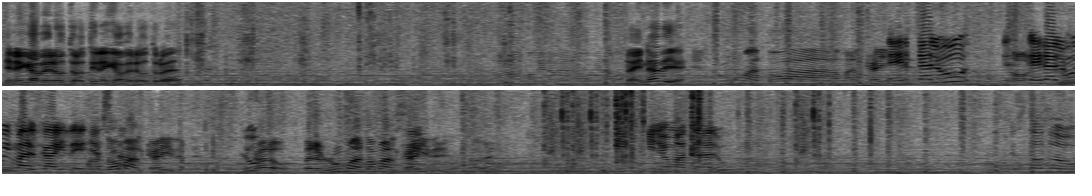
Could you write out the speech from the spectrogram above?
Tiene que haber otro, tiene que haber otro, ¿eh? ¿No hay nadie? El Lu mató a Malcaide. Era Lu, era Lu y Malcaide. Mató a Malcaide. Claro, pero Lu mató a Malcaide, Y yo maté a Lu. Es todo.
